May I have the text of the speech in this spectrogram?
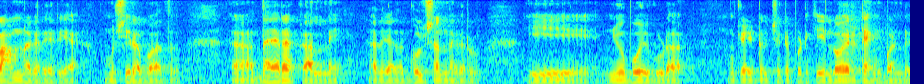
Ramnagar area Mushirabad Daira colony అదేవిధంగా గుల్షన్ నగర్ ఈ న్యూ బోయిగూడ ఇంకా ఇటు వచ్చేటప్పటికి లోయర్ ట్యాంక్ బండ్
